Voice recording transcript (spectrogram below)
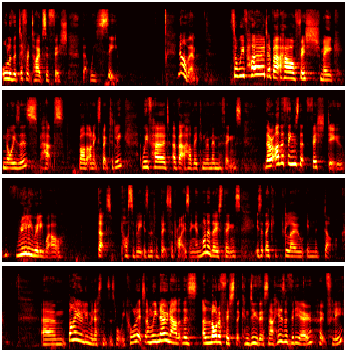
all of the different types of fish that we see. Now then, so we've heard about how fish make noises, perhaps rather unexpectedly. We've heard about how they can remember things. There are other things that fish do really, really well that possibly is a little bit surprising. And one of those things is that they can glow in the dark. Um, bioluminescence is what we call it. And we know now that there's a lot of fish that can do this. Now, here's a video, hopefully,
